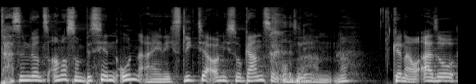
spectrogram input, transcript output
da sind wir uns auch noch so ein bisschen uneinig. Es liegt ja auch nicht so ganz in unserer Nee. Hand. Ne? Genau, also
